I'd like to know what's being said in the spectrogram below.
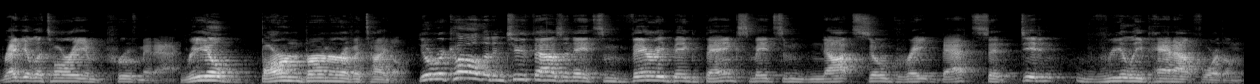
Regulatory Improvement Act. Real barn burner of a title. You'll recall that in 2008, some very big banks made some not so great bets that didn't really pan out for them.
